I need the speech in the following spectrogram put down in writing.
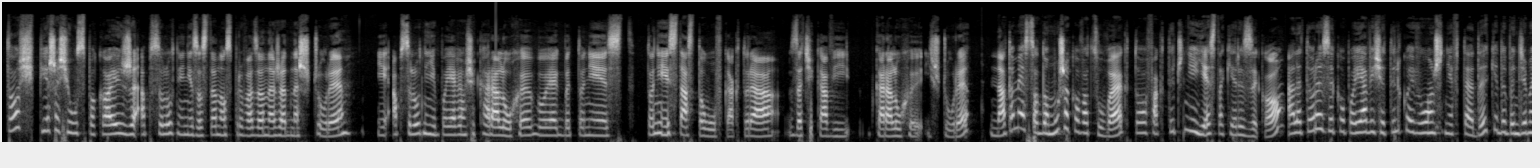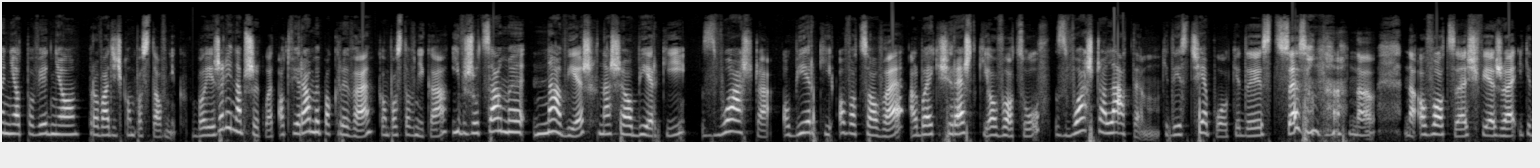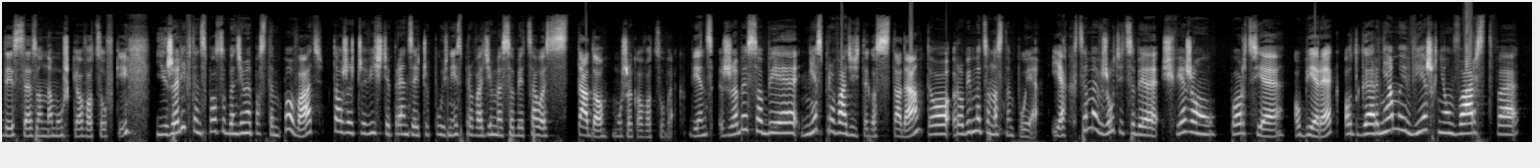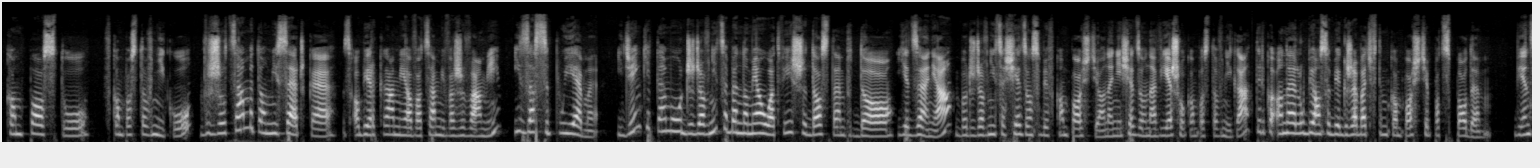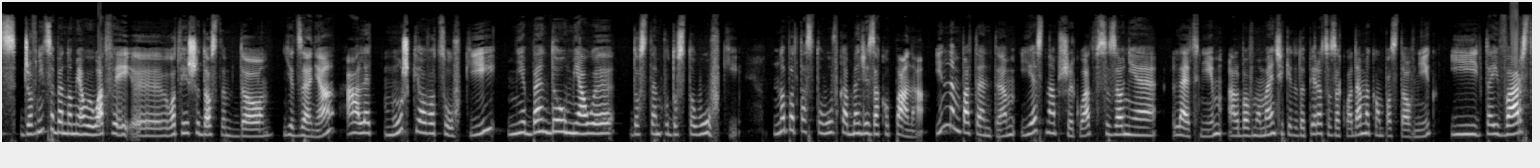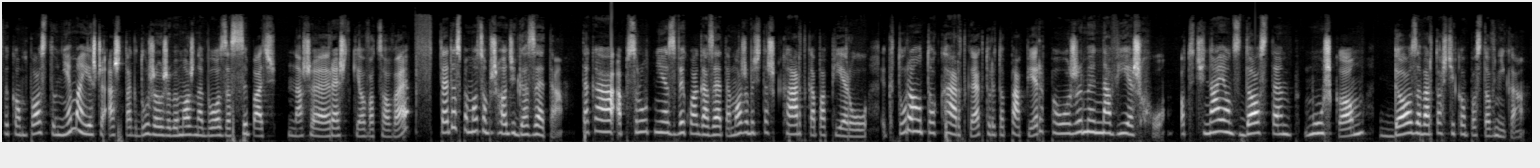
to śpieszę się uspokoić, że absolutnie nie zostaną sprowadzone żadne szczury i absolutnie nie pojawią się karaluchy, bo jakby to nie jest, to nie jest ta stołówka, która zaciekawi karaluchy i szczury. Natomiast co do muszek owocówek, to faktycznie jest takie ryzyko, ale to ryzyko pojawi się tylko i wyłącznie wtedy, kiedy będziemy nieodpowiednio prowadzić kompostownik. Bo jeżeli na przykład otwieramy pokrywę kompostownika i wrzucamy na wierzch nasze obierki zwłaszcza obierki owocowe albo jakieś resztki owoców, zwłaszcza latem, kiedy jest ciepło, kiedy jest sezon na, na, na owoce świeże i kiedy jest sezon na muszki owocówki. Jeżeli w ten sposób będziemy postępować, to rzeczywiście prędzej czy później sprowadzimy sobie całe stado muszek owocówek. Więc żeby sobie nie sprowadzić tego stada, to robimy co następuje. Jak chcemy wrzucić sobie świeżą porcję obierek, odgarniamy wierzchnią warstwę kompostu w kompostowniku, wrzucamy tą miseczkę z obierkami, owocami, warzywami i zasypujemy. I dzięki temu dżdżownice będą miały łatwiejszy dostęp do jedzenia, bo dżdżownice siedzą sobie w kompoście, one nie siedzą na wierzchu kompostownika, tylko one lubią sobie grzebać w tym kompoście pod spodem. Więc dżownice będą miały łatwiej, yy, łatwiejszy dostęp do jedzenia, ale muszki owocówki nie będą miały dostępu do stołówki no bo ta stołówka będzie zakopana. Innym patentem jest na przykład w sezonie letnim albo w momencie, kiedy dopiero co zakładamy kompostownik i tej warstwy kompostu nie ma jeszcze aż tak dużo, żeby można było zasypać nasze resztki owocowe, wtedy z pomocą przychodzi gazeta. Taka absolutnie zwykła gazeta, może być też kartka papieru, którą to kartkę, który to papier położymy na wierzchu, odcinając dostęp muszkom do zawartości kompostownika.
